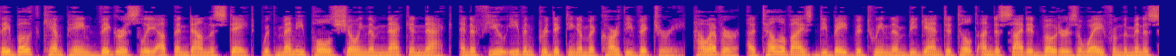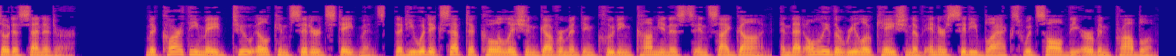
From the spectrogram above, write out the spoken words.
They both campaigned vigorously up and down the state, with many polls showing them neck and neck, and a few even predicting a McCarthy victory. However, a televised debate between them began to tilt undecided voters away from the Minnesota senator. McCarthy made two ill-considered statements, that he would accept a coalition government including communists in Saigon, and that only the relocation of inner-city blacks would solve the urban problem.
